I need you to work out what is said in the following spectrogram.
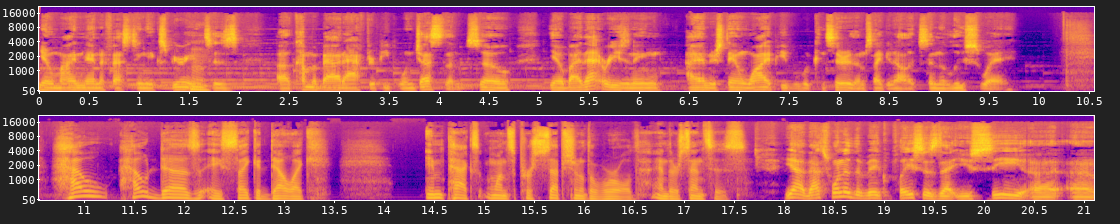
you know mind manifesting experiences mm. uh, come about after people ingest them. So you know by that reasoning, I understand why people would consider them psychedelics in a loose way. How how does a psychedelic impacts one's perception of the world and their senses? Yeah, that's one of the big places that you see uh, uh,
